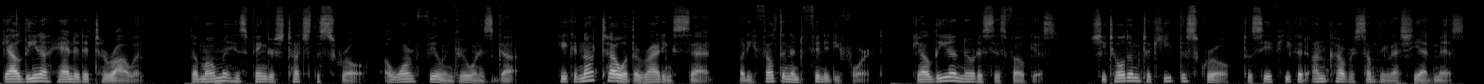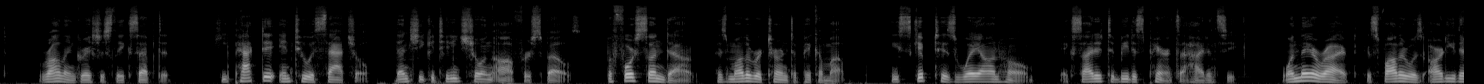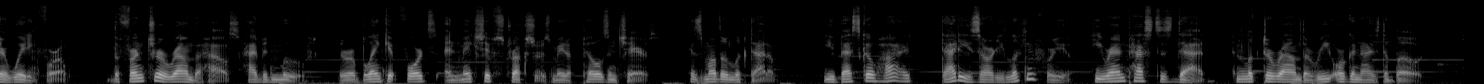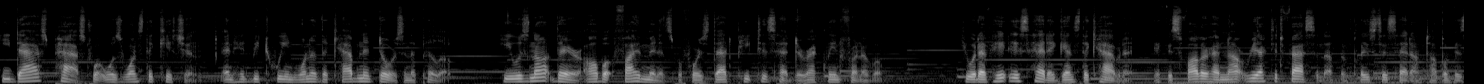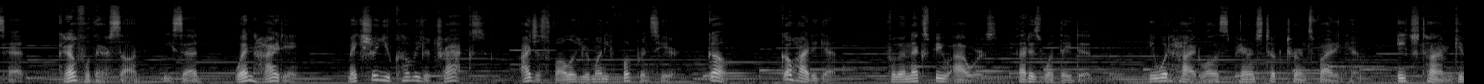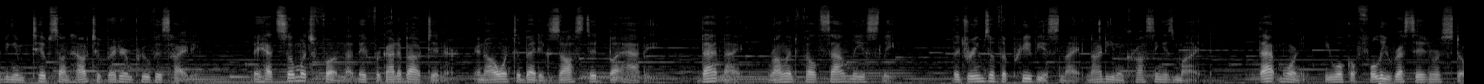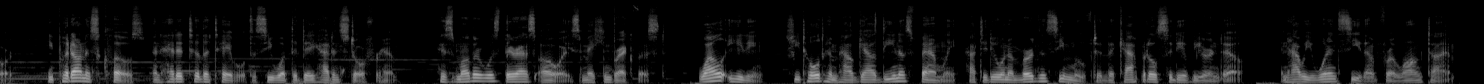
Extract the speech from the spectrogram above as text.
Galdina handed it to Rollin. The moment his fingers touched the scroll, a warm feeling grew in his gut. He could not tell what the writing said, but he felt an affinity for it. Galdina noticed his focus. She told him to keep the scroll to see if he could uncover something that she had missed. Rollin graciously accepted. He packed it into his satchel, then she continued showing off her spells. Before sundown, his mother returned to pick him up. He skipped his way on home, excited to beat his parents at hide and seek. When they arrived, his father was already there waiting for him. The furniture around the house had been moved. There were blanket forts and makeshift structures made of pillows and chairs. His mother looked at him. You best go hide. Daddy is already looking for you. He ran past his dad and looked around the reorganized abode. He dashed past what was once the kitchen and hid between one of the cabinet doors and a pillow. He was not there all but five minutes before his dad peeked his head directly in front of him. He would have hit his head against the cabinet if his father had not reacted fast enough and placed his head on top of his head. Careful there, son, he said. When hiding, make sure you cover your tracks. I just followed your muddy footprints here. Go, go hide again. For the next few hours, that is what they did. He would hide while his parents took turns fighting him, each time giving him tips on how to better improve his hiding. They had so much fun that they forgot about dinner and all went to bed exhausted but happy. That night, Roland fell soundly asleep, the dreams of the previous night not even crossing his mind. That morning, he woke up fully rested and restored. He put on his clothes and headed to the table to see what the day had in store for him. His mother was there as always, making breakfast. While eating, she told him how Galdina's family had to do an emergency move to the capital city of Urindale, and how he wouldn't see them for a long time.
